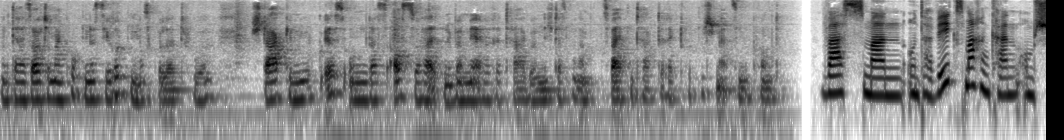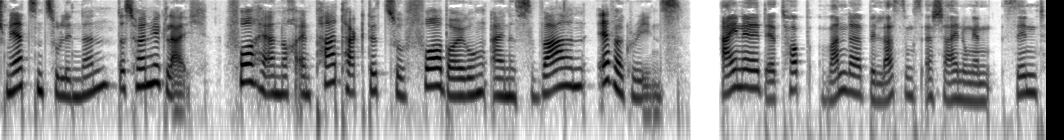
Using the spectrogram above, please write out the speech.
Und da sollte man gucken, dass die Rückenmuskulatur stark genug ist, um das auszuhalten über mehrere Tage und nicht, dass man am zweiten Tag direkt Rückenschmerzen bekommt. Was man unterwegs machen kann, um Schmerzen zu lindern, das hören wir gleich. Vorher noch ein paar Takte zur Vorbeugung eines wahren Evergreens. Eine der Top-Wanderbelastungserscheinungen sind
